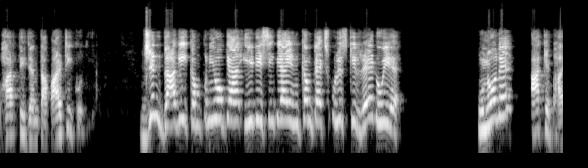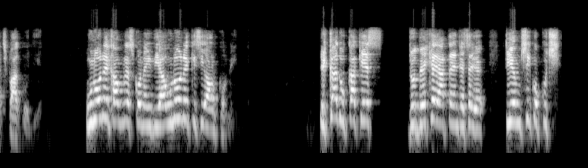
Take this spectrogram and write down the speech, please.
भारतीय जनता पार्टी को दिया। जिन दागी कंपनियों के यहाँ ईडी इनकम टैक्स पुलिस की रेड हुई है, उन्होंने आके भाजपा को दिया। उन्होंने कांग्रेस को नहीं दिया, उन्होंने किसी और को नहीं दिया। इक्का दुक्का केस जो देखे जाते हैं, जैसे टीएमसी को कुछ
